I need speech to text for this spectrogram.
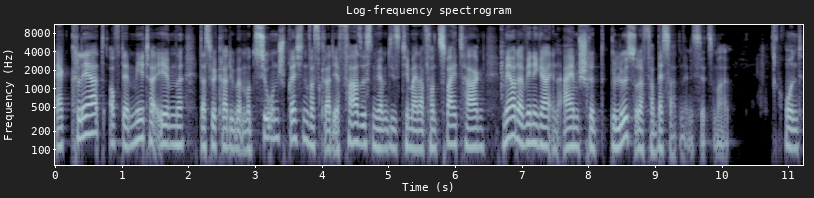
erklärt auf der Metaebene, dass wir gerade über Emotionen sprechen, was gerade ihr Phase ist. Und wir haben dieses Thema innerhalb von zwei Tagen mehr oder weniger in einem Schritt gelöst oder verbessert, nenne ich es jetzt mal. Und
